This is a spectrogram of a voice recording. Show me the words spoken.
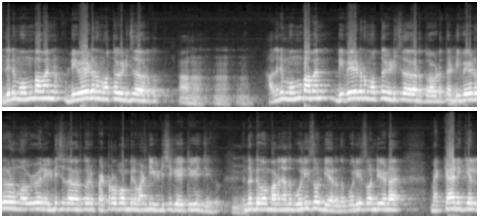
ഇതിനു മുമ്പ് അവൻ ഡിവൈഡർ മൊത്തം ഇടിച്ചു തകർത്തു. അതിനു മുമ്പ് അവൻ ഡിവൈഡർ മൊത്തം ഇടിച്ചു തകർത്തു. അവിടുത്തെ ഡിവൈഡറുകൾ മുഴുവൻ ഇടിച്ചു തകർത്തു. ഒരു പെട്രോൾ പമ്പിൽ വണ്ടി ഇടിച്ച് കയറ്റുകയും ചെയ്തു. എന്നിട്ട് ഇവൻ പറഞ്ഞു അത് പോലീസ് വണ്ടിയായിരുന്നു. പോലീസ് വണ്ടിയുടെ മെക്കാനിക്കൽ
